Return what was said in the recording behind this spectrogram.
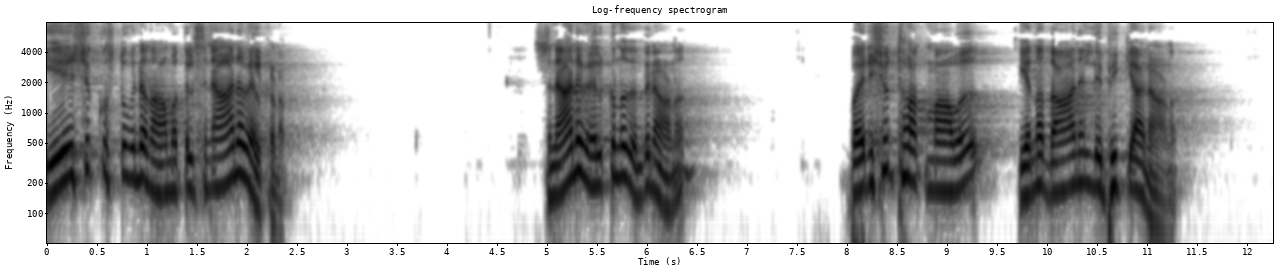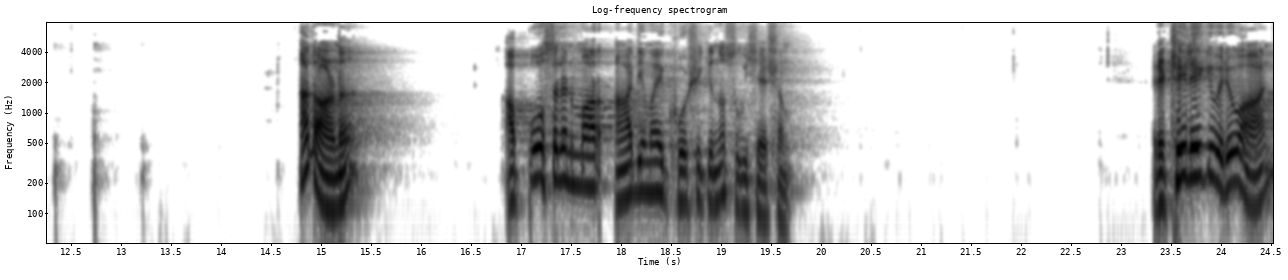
യേശുക്രിസ്തുവിന്റെ നാമത്തിൽ സ്നാനമേൽക്കണം. സ്നാനമേൽക്കുന്നത് എന്തിനാണ്? പരിശുദ്ധാത്മാവ് എന്ന ദാനം ലഭിക്കാനാണ്. അതാണ് അപ്പോസലന്മാർ ആദ്യമായി ഘോഷിക്കുന്ന സുവിശേഷം. രക്ഷയിലേക്ക് വരുവാൻ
